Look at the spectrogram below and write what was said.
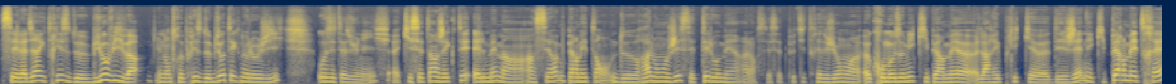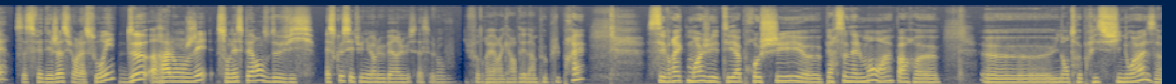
C'est la directrice de BioViva, une entreprise de biotechnologie aux États-Unis, qui s'est injectée elle-même un, sérum permettant de rallonger ses télomères. Alors, c'est cette petite région chromosomique qui permet la réplique des gènes et qui permettrait, ça se fait déjà sur la souris, de rallonger son espérance de vie. Est-ce que c'est une hurluberlu, ça, selon vous? Il faudrait regarder d'un peu plus près. C'est vrai que moi, j'ai été approchée euh, personnellement hein, par euh, euh, une entreprise chinoise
